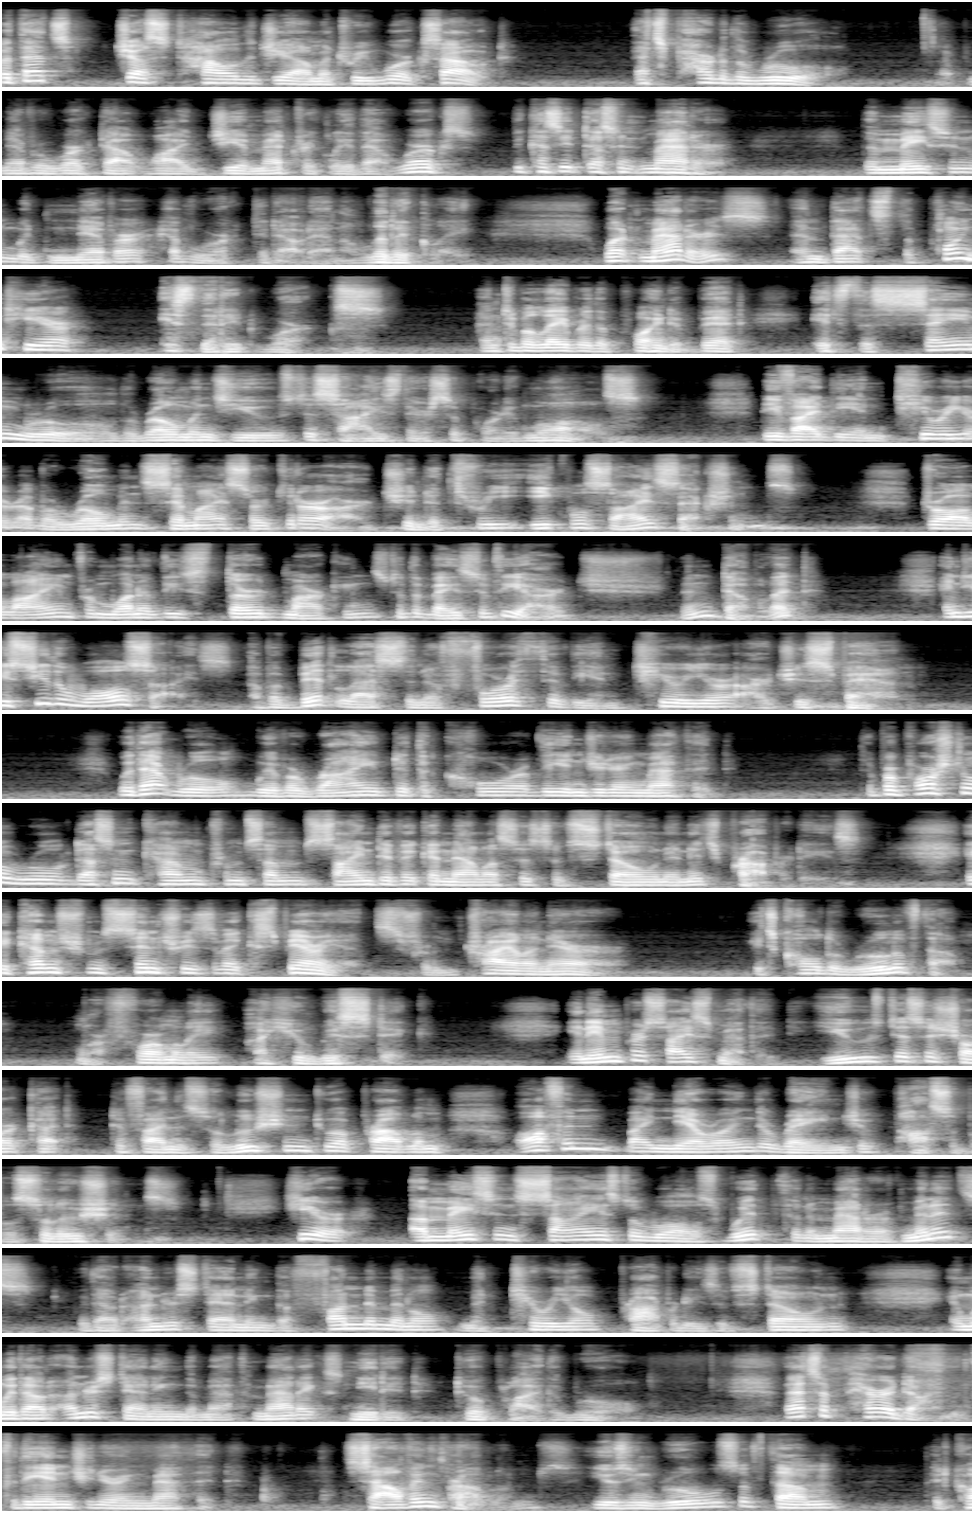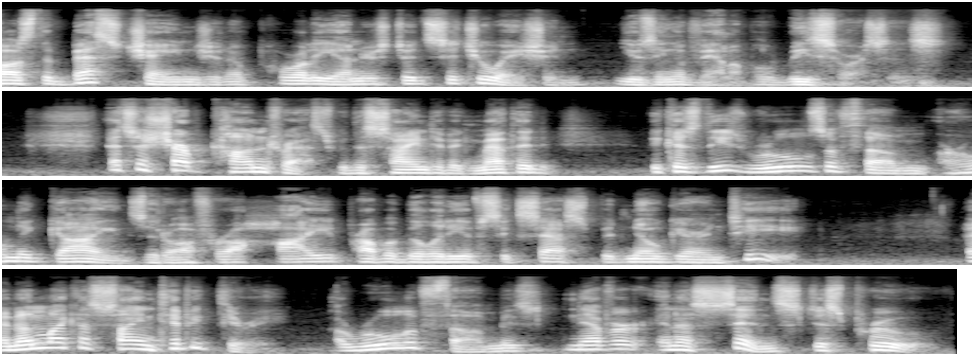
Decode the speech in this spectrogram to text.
but that's just how the geometry works out. That's part of the rule. I've never worked out why geometrically that works, because it doesn't matter. The mason would never have worked it out analytically. What matters, and that's the point here, is that it works. And to belabor the point a bit, it's the same rule the Romans used to size their supporting walls. Divide the interior of a Roman semicircular arch into three equal sized sections. Draw a line from one of these third markings to the base of the arch, then double it, and you see the wall size of a bit less than a fourth of the interior arch's span. With that rule, we've arrived at the core of the engineering method. The proportional rule doesn't come from some scientific analysis of stone and its properties. It comes from centuries of experience, from trial and error. It's called a rule of thumb, more formally, a heuristic, an imprecise method used as a shortcut to find the solution to a problem, often by narrowing the range of possible solutions. Here, a mason sized the wall's width in a matter of minutes without understanding the fundamental material properties of stone and without understanding the mathematics needed to apply the rule. That's a paradigm for the engineering method, solving problems using rules of thumb that cause the best change in a poorly understood situation using available resources. That's a sharp contrast with the scientific method because these rules of thumb are only guides that offer a high probability of success but no guarantee. And unlike a scientific theory, a rule of thumb is never, in a sense, disproved.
